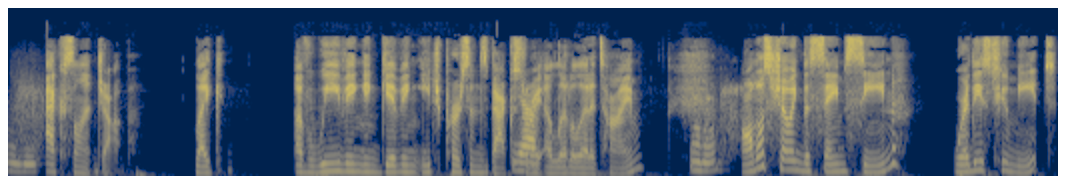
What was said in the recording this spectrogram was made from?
Mhm. excellent job like of weaving and giving each person's backstory a little at a time Mhm. almost showing the same scene where these two meet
